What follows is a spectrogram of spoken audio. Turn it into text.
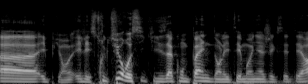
Euh, et puis et les structures aussi qui les accompagnent dans les témoignages, etc.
